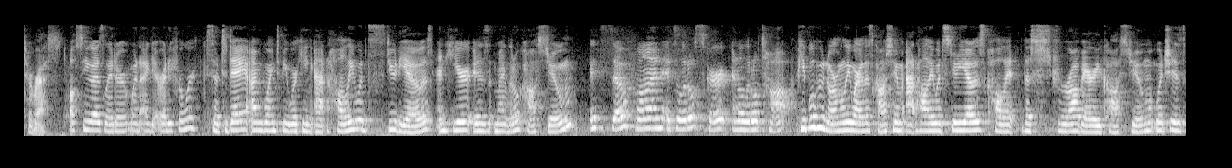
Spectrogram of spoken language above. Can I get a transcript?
to rest. I'll see you guys later when I get ready for work. So today I'm going to be working at Hollywood Studios and here is my little costume. It's so fun. It's a little skirt and a little top. People who normally wear this costume at Hollywood Studios call it the strawberry costume, which is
